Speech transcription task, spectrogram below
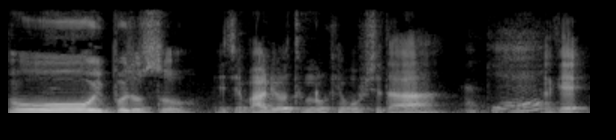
오, 이뻐졌어. 이제 마리오 등록해 봅시다. 오케이. 오케이.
